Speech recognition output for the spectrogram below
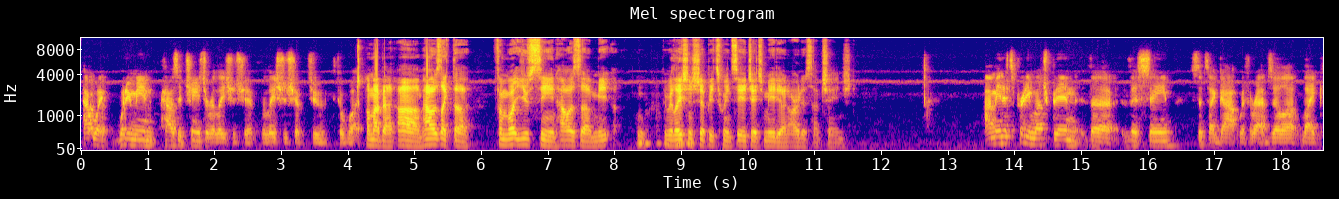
how wait? What do you mean? How's it changed the relationship? Relationship to to what? Oh my bad. Um, how is like the from what you've seen? How is the me the relationship between CHH Media and artists have changed? I mean, it's pretty much been the the same since I got with Rapzilla. Like,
